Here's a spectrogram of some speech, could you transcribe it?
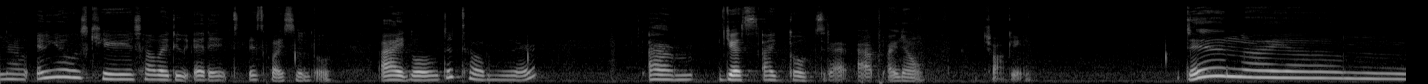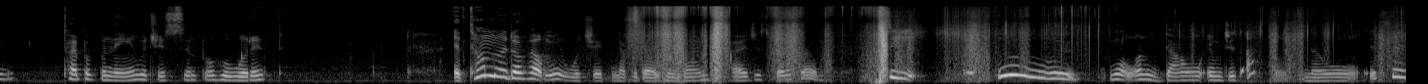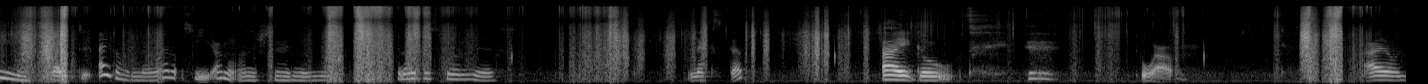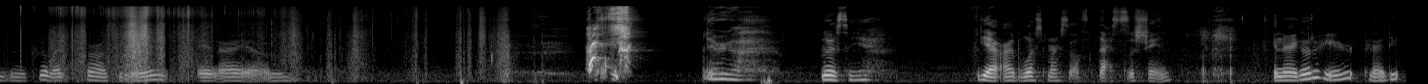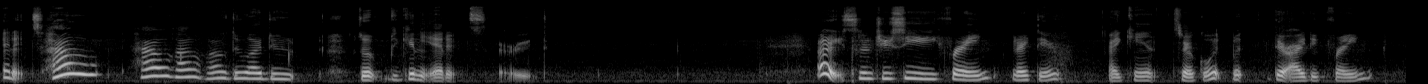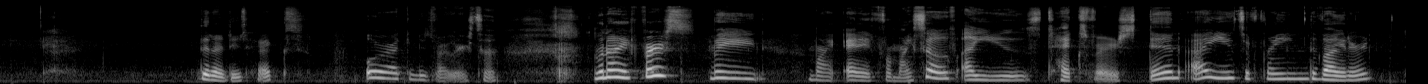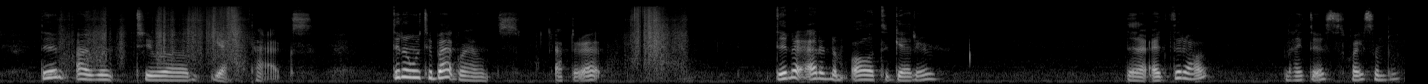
Now, any of us curious how I do edits? It's quite simple. I go to Tumblr. Um, yes, I go to that app. I know, shocking. Then I um type up a name, which is simple. Who wouldn't? If Tumblr don't help me, which it never does sometimes, I just go to Chrome. See, won't let me download images. I don't know. It's saying like I don't know. I don't see. I don't understand maybe. And I just go to this. Next step, I go. wow. I don't even feel like pronouncing and I um. there we go. Listen, yeah, yeah. I blessed myself. That's the shame. And I go to here and I do edits. How how how how do I do the beginning edits? Alright. Alright, since you see frame right there, I can't circle it, but there I do frame. Then I do text. Or I can use Viber. So when I first made my edit for myself, I used text first. Then I used a frame divider then I went to, um, yeah, tags. Then I went to backgrounds after that. Then I added them all together. Then I exit out like this, quite simple.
